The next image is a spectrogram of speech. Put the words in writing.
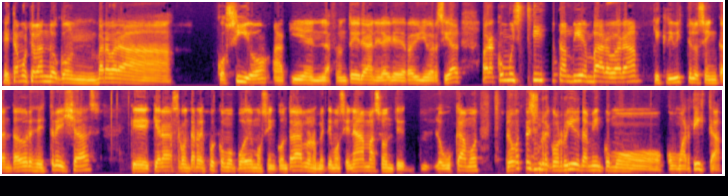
Estamos hablando con Bárbara Cosío, aquí en la frontera, en el aire de Radio Universidad. Ahora, ¿cómo hiciste también, Bárbara, que escribiste Los Encantadores de Estrellas? Que, que, ahora vas a contar después cómo podemos encontrarlo, nos metemos en Amazon, lo buscamos, pero vos tenés un recorrido también como, como artista,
